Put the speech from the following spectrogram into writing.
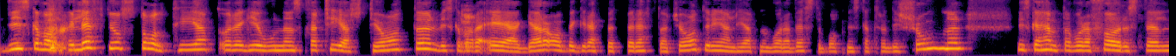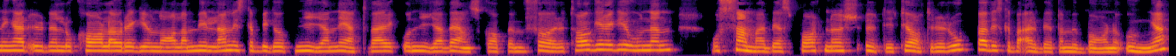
Vi ska vara Skellefteås stolthet och regionens kvartersteater. Vi ska vara ägare av begreppet berättarteater i enlighet med våra västerbottniska traditioner. Vi ska hämta våra föreställningar ur den lokala och regionala myllan. Vi ska bygga upp nya nätverk och nya vänskaper med företag i regionen och samarbetspartners ute i Teater-Europa. Vi ska börja arbeta med barn och unga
